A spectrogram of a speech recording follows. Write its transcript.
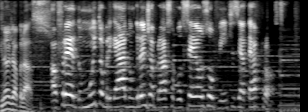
Grande abraço. Alfredo, muito obrigado. Um grande abraço a você e aos ouvintes e até a próxima.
